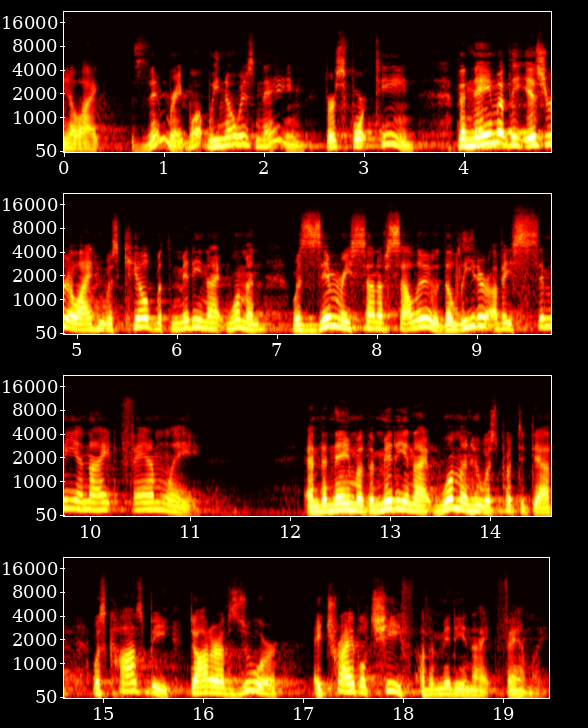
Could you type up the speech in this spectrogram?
you're like, Zimri? Well, we know his name. Verse 14. The name of the Israelite who was killed with the Midianite woman was Zimri, son of Salu, the leader of a Simeonite family. And the name of the Midianite woman who was put to death was Cosbi, daughter of Zur, a tribal chief of a Midianite family.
